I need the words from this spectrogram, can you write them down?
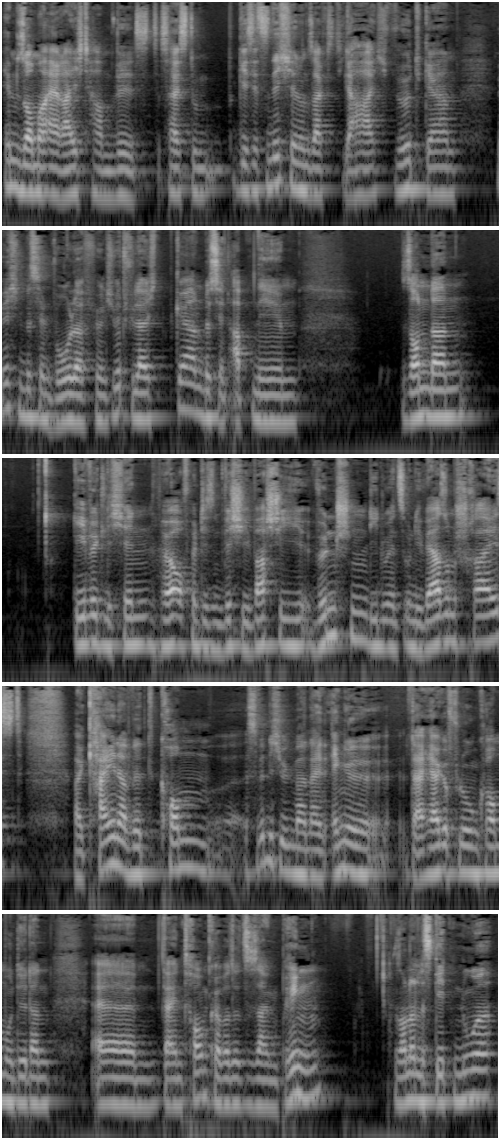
im Sommer erreicht haben willst. Das heißt, du gehst jetzt nicht hin und sagst, ja, ich würde gern mich ein bisschen wohler fühlen, ich würde vielleicht gern ein bisschen abnehmen, sondern geh wirklich hin, hör auf mit diesen Wischiwaschi-Wünschen, die du ins Universum schreist, weil keiner wird kommen, es wird nicht irgendwann ein Engel dahergeflogen kommen und dir dann äh, deinen Traumkörper sozusagen bringen, sondern es geht nur,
